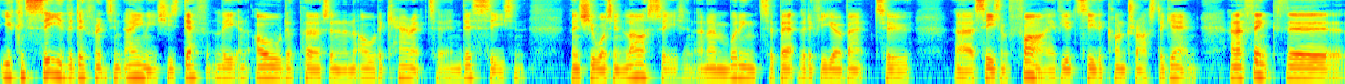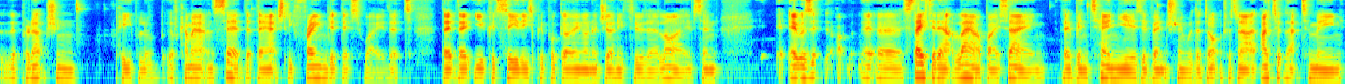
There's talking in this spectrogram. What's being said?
you can see the difference in Amy. She's definitely an older person and an older character in this season than she was in last season. And I'm willing to bet that if you go back to uh, season five, you'd see the contrast again. And I think the the production people have, have come out and said that they actually framed it this way that, that that you could see these people going on a journey through their lives and it was uh, stated out loud by saying they've been 10 years adventuring with the doctors and I, I took that to mean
